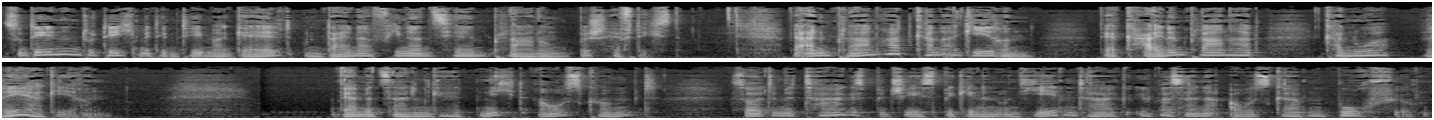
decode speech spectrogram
zu denen du dich mit dem Thema Geld und deiner finanziellen Planung beschäftigst. Wer einen Plan hat, kann agieren. Wer keinen Plan hat, kann nur reagieren. Wer mit seinem Geld nicht auskommt, sollte mit Tagesbudgets beginnen und jeden Tag über seine Ausgaben Buch führen.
